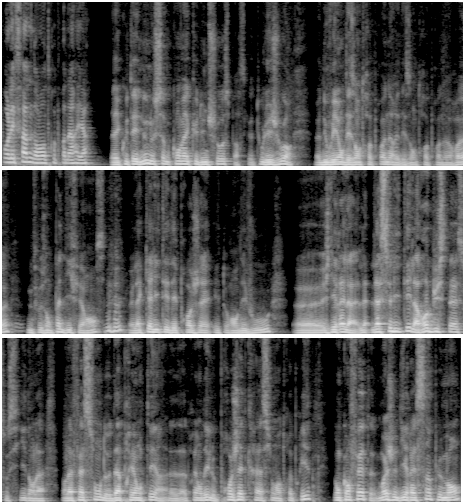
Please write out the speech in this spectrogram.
pour les femmes dans l'entrepreneuriat. Bah, écoutez, nous, nous sommes convaincus d'une chose, parce que tous les jours, nous voyons des entrepreneurs et des entrepreneurs. Nous ne faisons pas de différence. Mm -hmm. La qualité des projets est au rendez-vous. Euh, je dirais la, la, la, solidité, la robustesse aussi dans la, dans la façon d'appréhender hein, le projet de création d'entreprise. Donc en fait, moi je dirais simplement,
